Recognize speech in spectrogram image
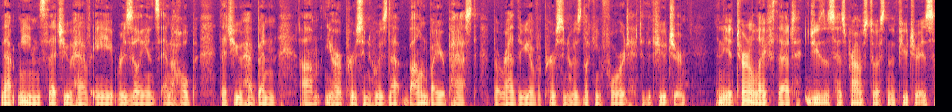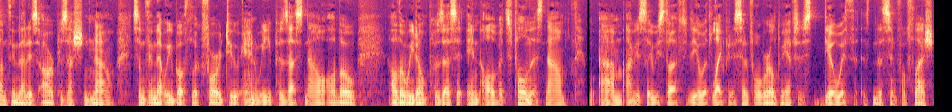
That means that you have a resilience and a hope that you have been um, you are a person who is not bound by your past, but rather you have a person who is looking forward to the future. And the eternal life that Jesus has promised to us in the future is something that is our possession now, something that we both look forward to and we possess now, although although we don't possess it in all of its fullness now, um, obviously we still have to deal with life in a sinful world. We have to deal with the sinful flesh.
